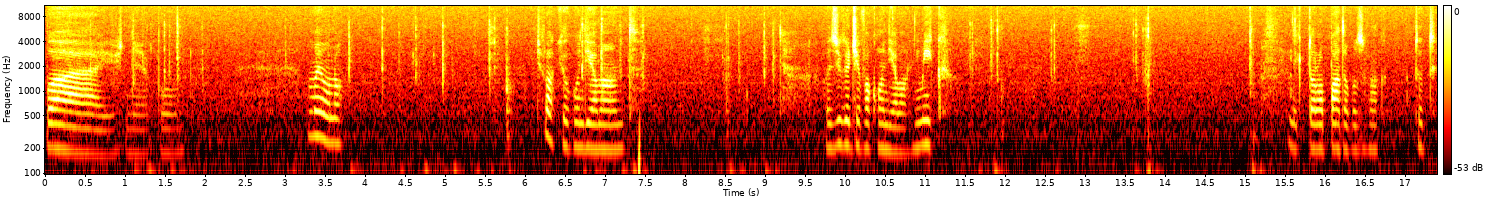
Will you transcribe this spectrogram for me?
Bai, ești nebun. Mai unul. Ce fac eu cu un diamant? Vă zic că ce fac cu un diamant. Nimic. Decât o lopată pot să fac. Atât.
